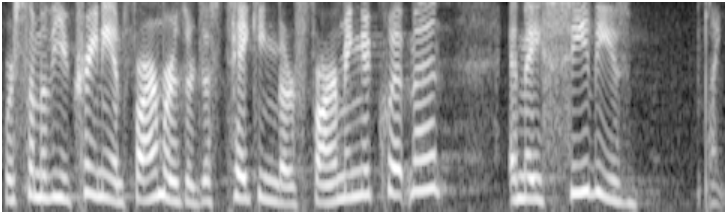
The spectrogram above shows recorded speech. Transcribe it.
where some of the Ukrainian farmers are just taking their farming equipment and they see these like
